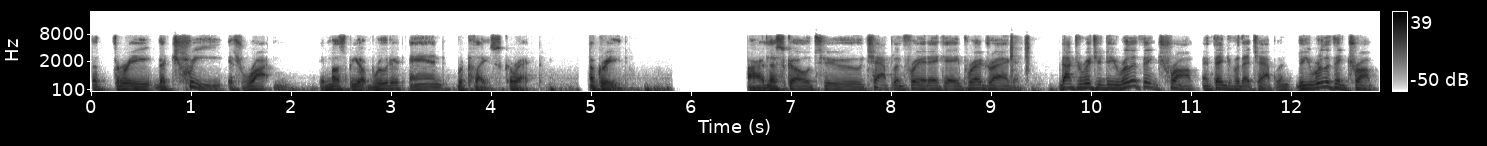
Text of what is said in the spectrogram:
The three, the tree is rotten. It must be uprooted and replaced. Correct. Agreed. All right, let's go to Chaplain Fred, aka Prayer Dragon. Dr. Richey, do you really think Trump, and thank you for that, Chaplain, do you really think Trump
